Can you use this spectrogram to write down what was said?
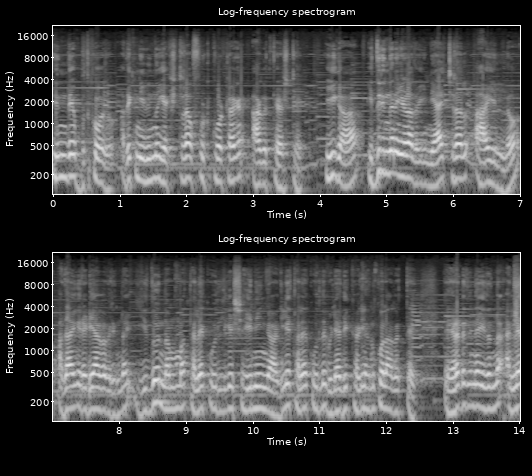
ತಿಂದೇ ಬದುಕೋದು. ಅದಕ್ಕೆ ನೀವು ಇನ್ನೂ ಎಕ್ಸ್ಟ್ರಾ ಫುಡ್ ಕೊಟ್ಟಾಗ ಆಗುತ್ತೆ ಅಷ್ಟೇ. ಈಗ ಇದರಿಂದನೇ ಹೇಳೋದು, ಈ ನ್ಯಾಚುರಲ್ ಆಯಿಲ್ಲು ಅದಾಗಿ ರೆಡಿ ಆಗೋದ್ರಿಂದ ಇದು ನಮ್ಮ ತಲೆ ಕೂದಲಿಗೆ ಶೈನಿಂಗ್ ಆಗಲಿ, ತಲೆ ಕೂದಲು ಬೆಳೆಯೋದಕ್ಕಾಗಲಿ ಅನುಕೂಲ ಆಗುತ್ತೆ. ಎರಡು ದಿನ ಇದನ್ನು ಅಲ್ಲೇ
